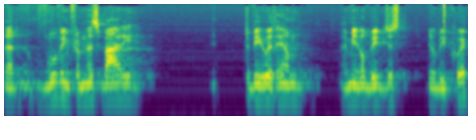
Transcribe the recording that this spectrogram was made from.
that moving from this body to be with Him, I mean, it'll be just, it'll be quick,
